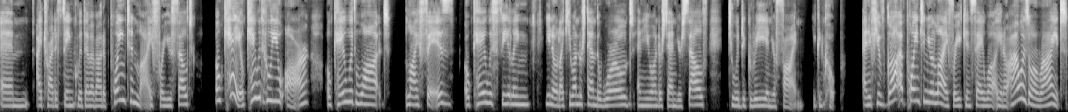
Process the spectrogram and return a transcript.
um, I try to think with them about a point in life where you felt okay, okay with who you are, okay with what life is, okay with feeling, you know, like you understand the world and you understand yourself to a degree and you're fine. You can cope. And if you've got a point in your life where you can say, well, you know, I was all right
